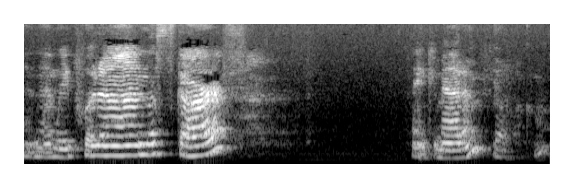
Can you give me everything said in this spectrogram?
And then we put on the scarf. Thank you, madam. You're welcome.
